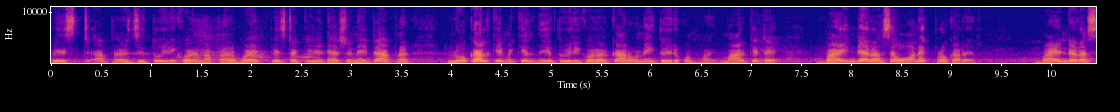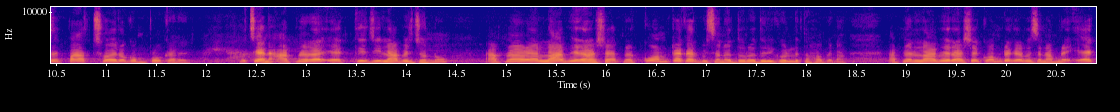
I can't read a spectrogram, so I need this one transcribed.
পেস্ট আপনার যে তৈরি করেন, আপনার হোয়াইট পেস্টটা কিনে আসেন, এটা আপনার লোকাল কেমিক্যাল দিয়ে তৈরি করার কারণেই তো এরকম হয়। মার্কেটে বাইন্ডার আছে অনেক প্রকারের বাইন্ডার আছে পাঁচ ছয় রকম প্রকারের। বুঝছেন? আপনারা এক কেজি লাভের জন্য আপনারা লাভের আশা আপনার কম টাকার পিছনে দৌড়াদৌড়ি করলে তো হবে না। আপনার লাভের আশায়, কম টাকার পিছনে আপনার এক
